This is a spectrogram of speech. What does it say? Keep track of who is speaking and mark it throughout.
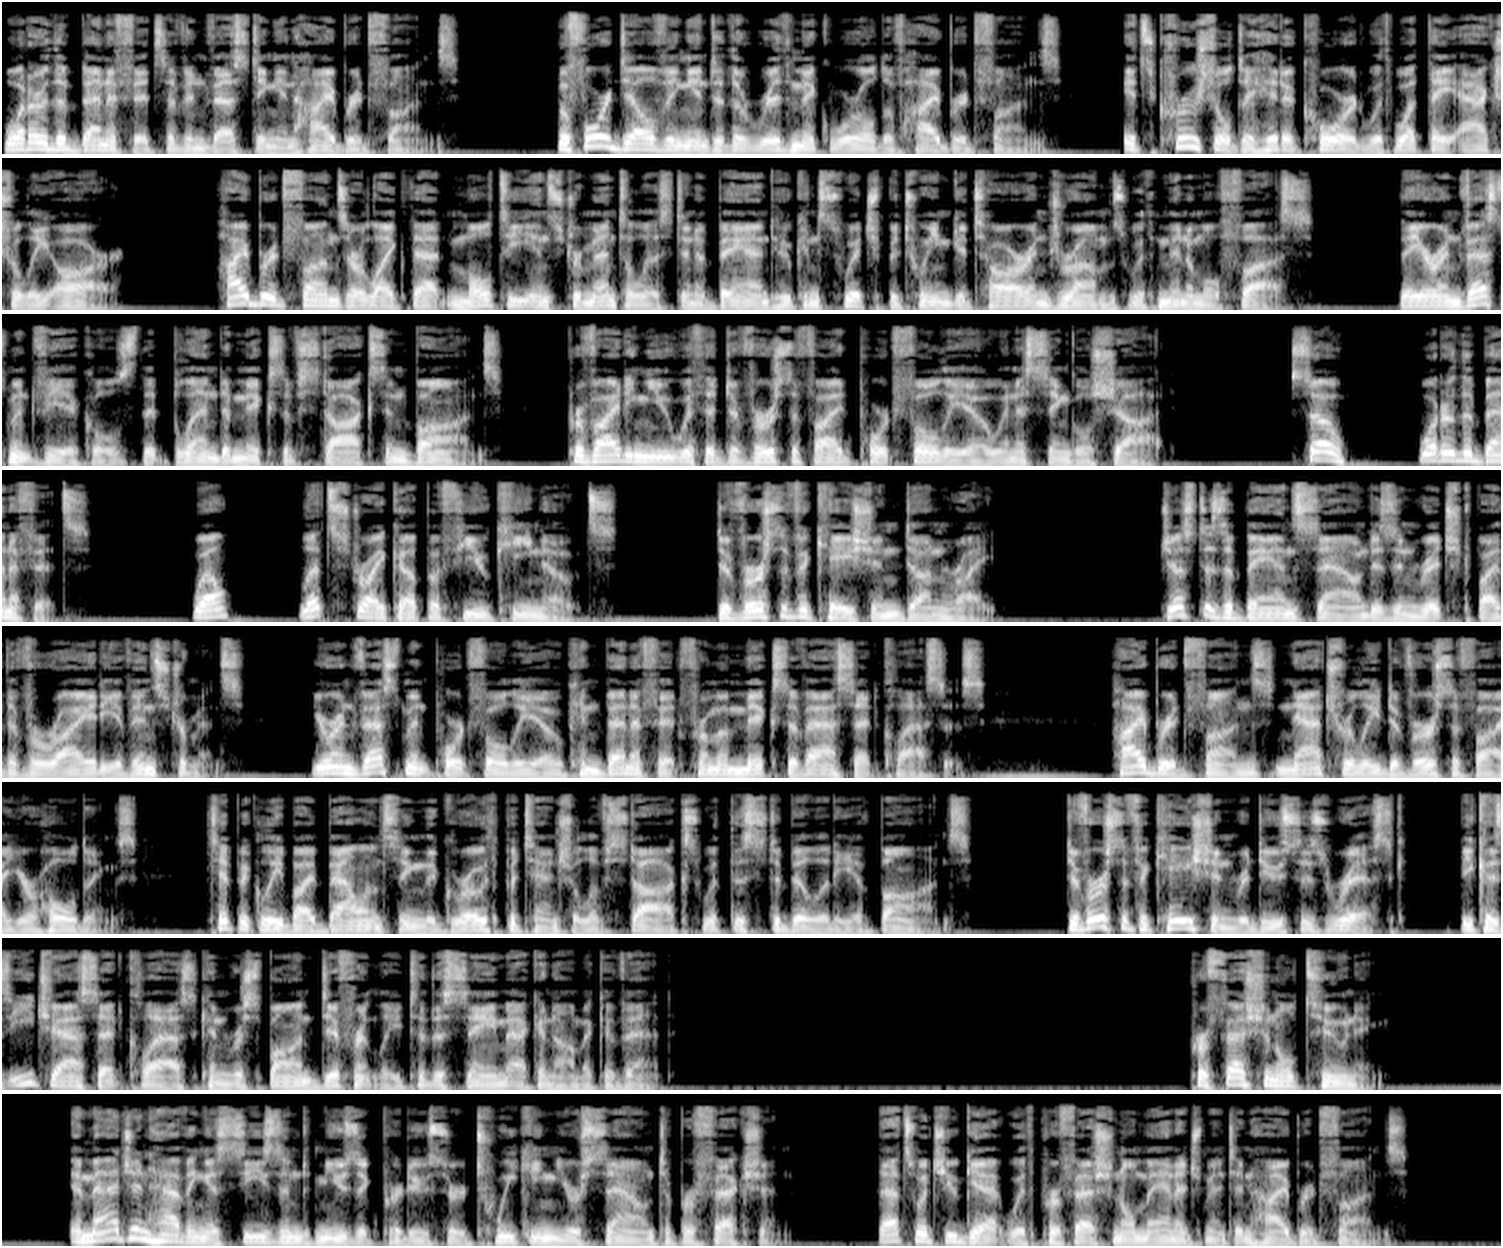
Speaker 1: What are the benefits of investing in hybrid funds? Before delving into the rhythmic world of hybrid funds, it's crucial to hit a chord with what they actually are. Hybrid funds are like that multi-instrumentalist in a band who can switch between guitar and drums with minimal fuss. They are investment vehicles that blend a mix of stocks and bonds, providing you with a diversified portfolio in a single shot. So, what are the benefits? Well, let's strike up a few keynotes. Diversification done right. Just as a band's sound is enriched by the variety of instruments, your investment portfolio can benefit from a mix of asset classes. Hybrid funds naturally diversify your holdings, typically by balancing the growth potential of stocks with the stability of bonds. Diversification reduces risk because each asset class can respond differently to the same economic event. Professional tuning. Imagine having a seasoned music producer tweaking your sound to perfection. That's what you get with professional management in hybrid funds.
